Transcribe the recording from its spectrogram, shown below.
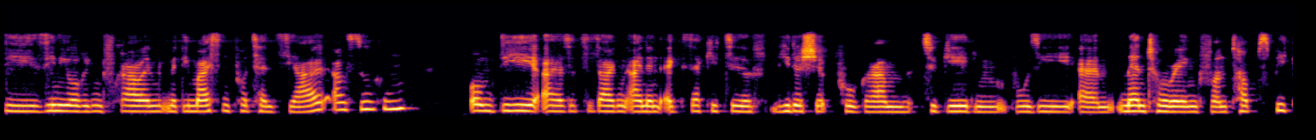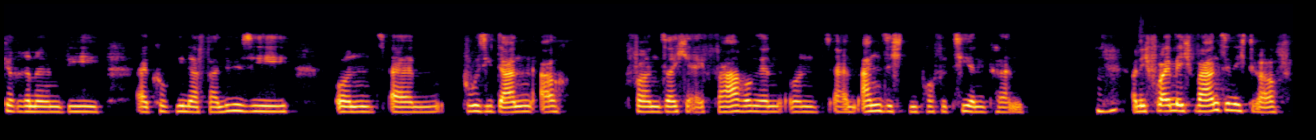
die seniorigen Frauen mit dem meisten Potenzial aussuchen, um die äh, sozusagen einen Executive Leadership Programm zu geben, wo sie ähm, Mentoring von Top Speakerinnen wie äh, Corina Falusi und ähm, wo sie dann auch von solchen Erfahrungen und ähm, Ansichten profitieren können. Mhm. Und ich freue mich wahnsinnig drauf.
